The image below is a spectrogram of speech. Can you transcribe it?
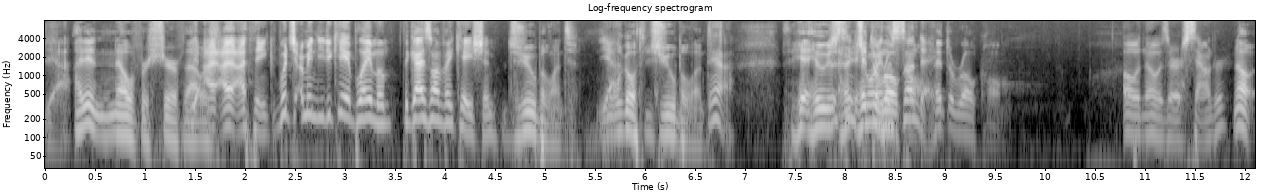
yeah. I didn't know for sure if that was I, I, think. Which I mean, you can't blame him. The guy's on vacation. jubilant. Yeah. we'll go with jubilant. Yeah. Hit, who's, hit the enjoying the roll call. Hit the roll call. Oh no, is there a sounder? No,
